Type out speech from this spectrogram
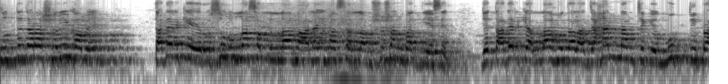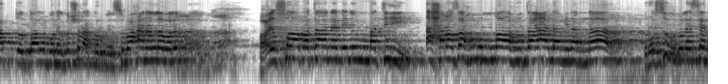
যুদ্ধে যারা শরিক হবে, তাদেরকে রসুল্লাহ সাল্লাহ আলাইহাসাল্লাম সুসংবাদ দিয়েছেন যে তাদেরকে আল্লাহ তালা জাহান্নাম থেকে মুক্তিপ্রাপ্ত দল বলে ঘোষণা করবে সুবাহান আল্লাহ বলেন। রসুল বলেছেন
